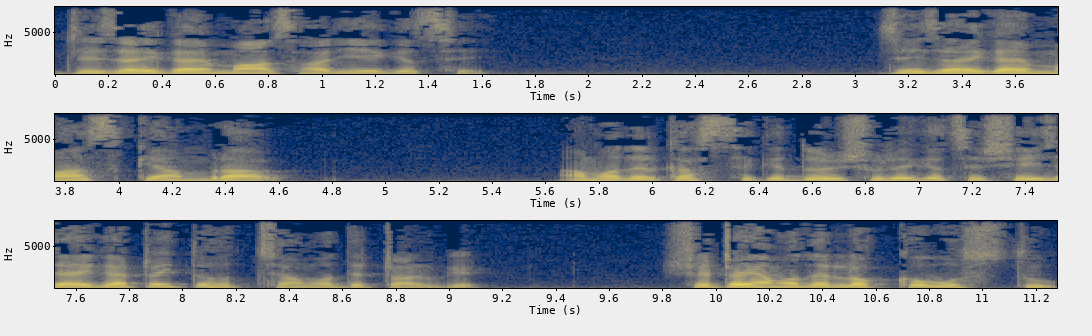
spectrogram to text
যে জায়গায় মাছ হারিয়ে গেছে, যে জায়গায় মাছকে আমরা আমাদের কাছ থেকে দূরে সরে গেছে, সেই জায়গাটাই তো হচ্ছে আমাদের টার্গেট। সেটাই আমাদের লক্ষ্য বস্তু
